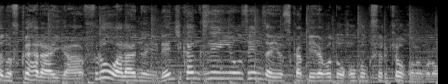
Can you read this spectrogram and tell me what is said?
ストの福原愛が風呂を洗うのにレンジ換気専用洗剤を使っていたことを報告する今日この頃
